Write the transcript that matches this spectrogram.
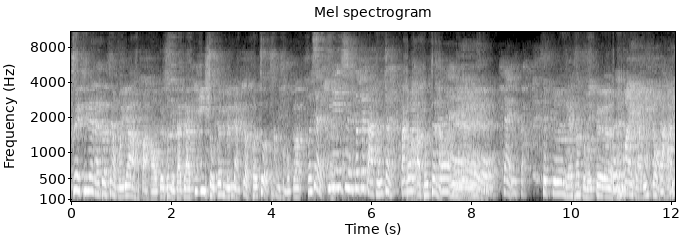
所以今天来到像我们要把好歌送给大家。第一首跟你们两个合作唱什么歌？不是，今天是哥哥打头阵。大哥打头阵啊！对。对，这哥，你要唱什么歌？不买个李总，我李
